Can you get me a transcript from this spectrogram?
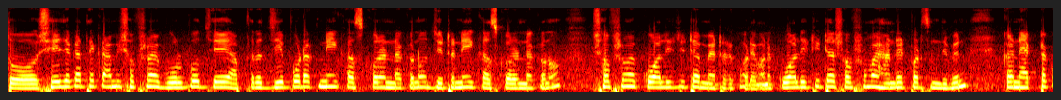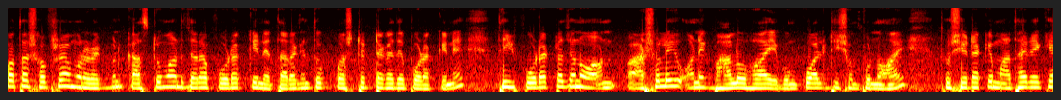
তো সেই জায়গা থেকে আমি সবসময় বলব যে আপনারা যে প্রোডাক্ট নিয়ে কাজ করেন না কেন, যেটা নিয়েই কাজ করেন না কেন, সবসময় কোয়ালিটিটা ম্যাটার করে। মানে কোয়ালিটিটা সবসময় হান্ড্রেড পার্সেন্ট দেবেন। কারণ একটা কথা সবসময় মনে রাখবেন কাস্টমার যারা প্রোডাক্ট কেনে, তারা কিন্তু কষ্টের টাকা দিয়ে প্রোডাক্ট কেনে। তো এই প্রোডাক্টটা যেন আসলেই অনেক ভালো হয় এবং কোয়ালিটি সম্পন্ন হয়। তো সেটাকে মাথায় রেখে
